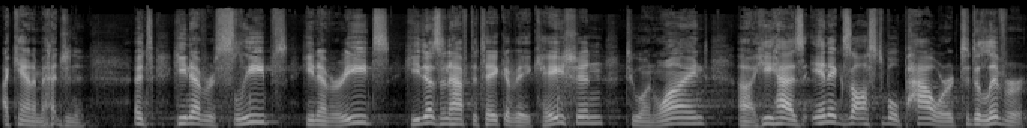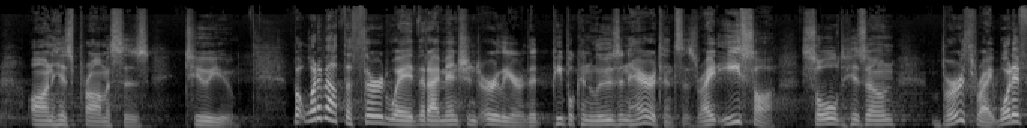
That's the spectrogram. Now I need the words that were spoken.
I can't imagine it. It's, he never sleeps, he never eats, he doesn't have to take a vacation to unwind. Uh, he has inexhaustible power to deliver on his promises to you. But what about the third way that I mentioned earlier that people can lose inheritances, right? Esau sold his own birthright. What if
